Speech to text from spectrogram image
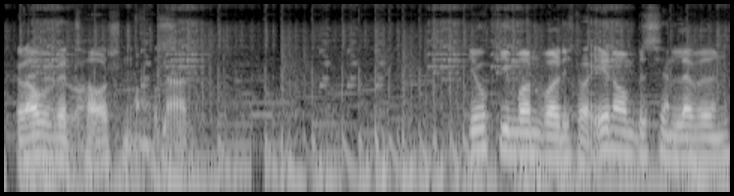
Ich glaube, wir tauschen aus. Klar. Yukimon wollte ich doch eh noch ein bisschen leveln.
